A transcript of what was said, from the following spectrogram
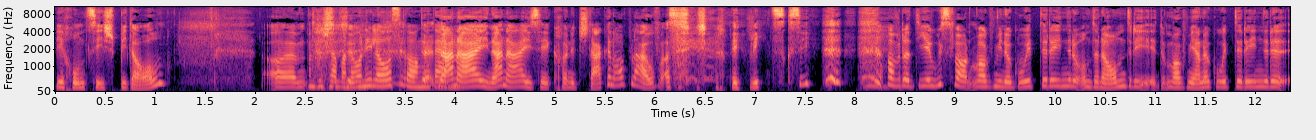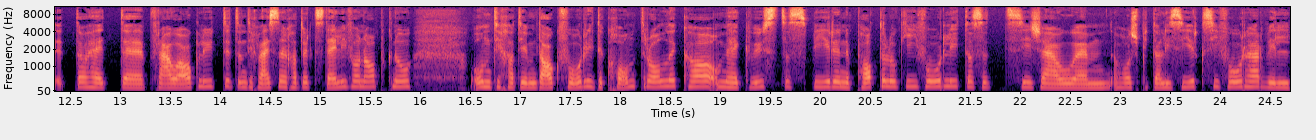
wie kommt sie ins Spital. Ähm, das ist aber noch nicht losgegangen. Nein, nein, nein, nein, sie können die Stegen ablaufen. Also, es war ein bisschen Witz. Gewesen. aber an diese Ausfahrt mag ich mich noch gut erinnern. Und eine andere, da mag mich auch noch gut erinnern, da hat äh, die Frau angerufen und ich weiss noch, ich habe dort das Telefon abgenommen und ich hatte am Tag vorher in der Kontrolle gehabt und man hat gewusst, dass bei ihr eine Pathologie vorliegt. Also, sie war auch ähm, hospitalisiert vorher, weil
